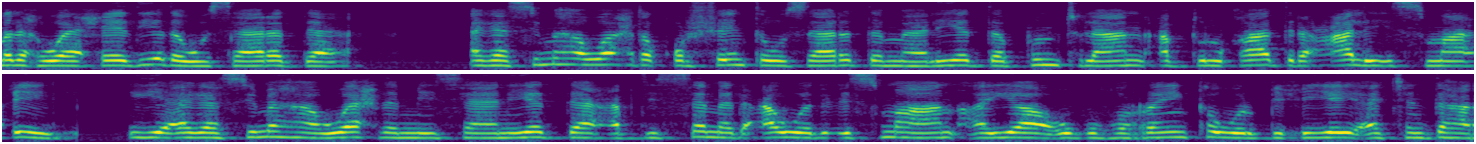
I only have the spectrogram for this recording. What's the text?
madaxwaaxeedyada wasaaradda agaasimaha waaxda qorsheynta wasaaradda maaliyadda puntland cabdulqaadir cali ismaaciil iyo agaasimaha waaxda miisaaniyadda cabdisamed cawad cismaan ayaa ugu horeyn ka warbixiyey ajandaha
